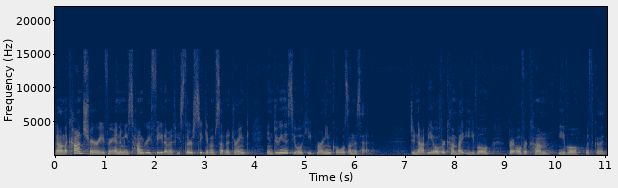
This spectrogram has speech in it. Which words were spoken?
And on the contrary, if your enemy is hungry, feed him. If he's thirsty, give him something to drink. In doing this, you will heap burning coals on his head. Do not be overcome by evil, but overcome evil with good.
